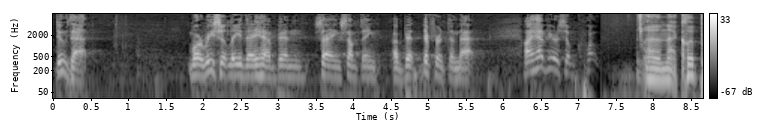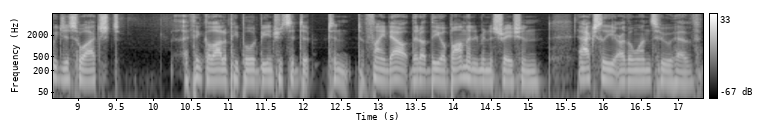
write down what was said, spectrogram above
do that. More recently, they have been saying something a bit different than that. I have here some quotes. And that clip we just watched, I think a lot of people would be interested to to to find out that the Obama administration actually are the ones who have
